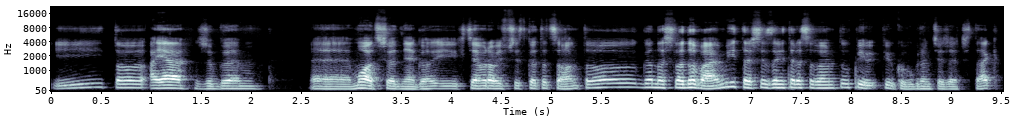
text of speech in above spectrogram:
I to, a ja, że byłem e, młodszy od niego i chciałem robić wszystko to, co on, to go naśladowałem i też się zainteresowałem tą pił- piłką w gruncie rzeczy, tak?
